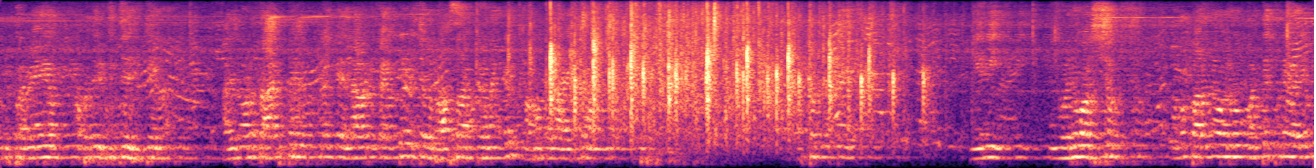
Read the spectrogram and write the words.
ഒരു പ്രമേയം അവതരിപ്പിച്ചിരിക്കുകയാണ്. അതിനോട് താല്പര്യമുണ്ടെങ്കിൽ എല്ലാവരും കൈയടിച്ചത് പാസ്സാക്കുകയാണെങ്കിൽ നമുക്ക് അയക്കാമെന്ന് അപ്പം തന്നെ ഇനി ഈ ഒരു വർഷം നമ്മൾ പറഞ്ഞ ഒരു മദ്യത്തിന്റെ കാര്യം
